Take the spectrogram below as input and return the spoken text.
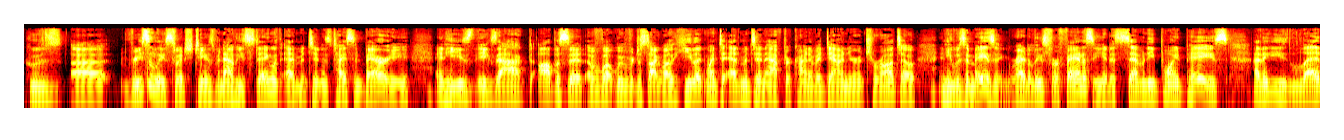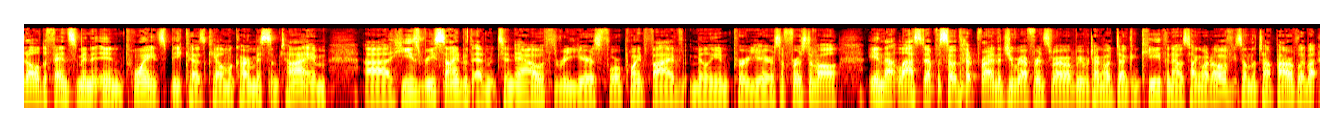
who's uh, recently switched teams, but now he's staying with Edmonton is Tyson Barrie, and he's the exact opposite of what we were just talking about. He like went to Edmonton after kind of a down year in Toronto, and he was amazing, right? At least for fantasy, he had a 70 point pace. I think he led all defensemen in points because Cale Makar missed some time. Uh, he's re-signed with Edmonton now, three years, 4.5 million per year. So first of all, in that last episode that Brian that you referenced, where we were talking about Duncan Keith, and I was talking about oh, if he's on the top power play, but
